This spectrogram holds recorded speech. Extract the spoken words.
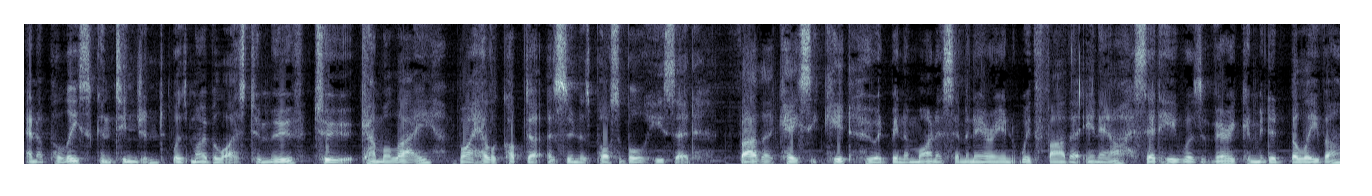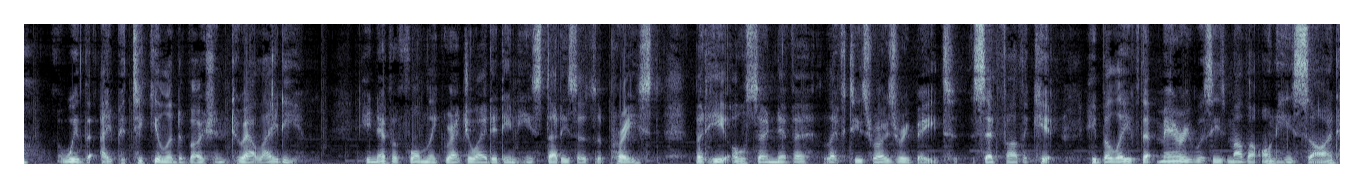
and a police contingent was mobilised to move to Kamulai by helicopter as soon as possible, he said. Father Casey Kitt, who had been a minor seminarian with Father Einau, said he was a very committed believer with a particular devotion to Our Lady. He never formally graduated in his studies as a priest, but he also never left his rosary beads, said Father Kitt. He believed that Mary was his mother on his side,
